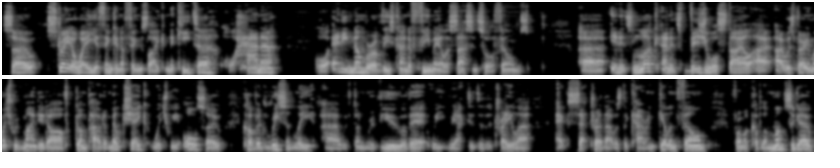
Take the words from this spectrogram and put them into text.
So straight away, you're thinking of things like Nikita or Hannah or any number of these kind of female assassin sort of films. Uh, in its look and its visual style, I, I, was very much reminded of Gunpowder Milkshake, which we also covered recently. Uh, we've done review of it. We reacted to the trailer, etc. That was the Karen Gillan film from a couple of months ago.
